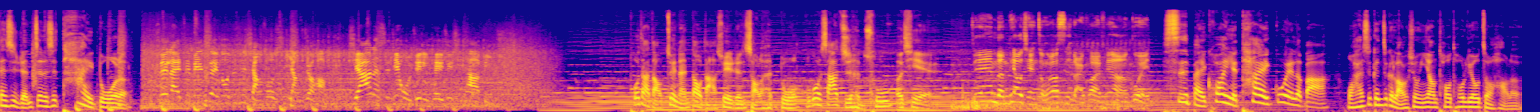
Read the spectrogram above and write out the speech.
但是人真的是太多了。所以来这边最多就是享受夕阳就好，其他的时间我觉得你可以去其他的地坡大岛最难到达，所以人少了很多。不过沙质很粗，而且今天门票钱总共要四百块，非常的贵。四百块也太贵了吧！我还是跟这个老兄一样偷偷溜走好了。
